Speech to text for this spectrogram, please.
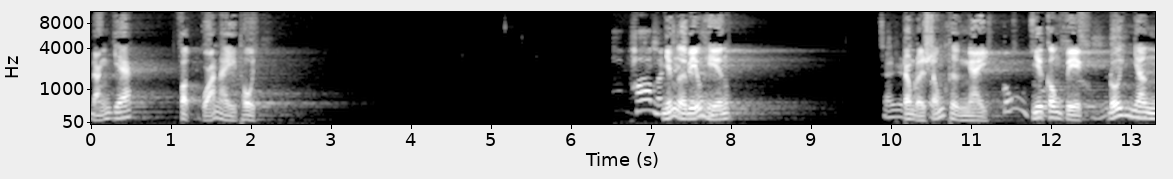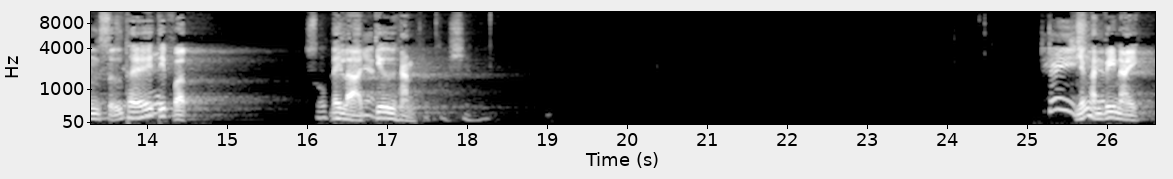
đẳng giác phật quả này thôi. Những người biểu hiện trong đời sống thường ngày như công việc đối nhân xử thế tiếp vật. đây là chư hành những hành vi này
